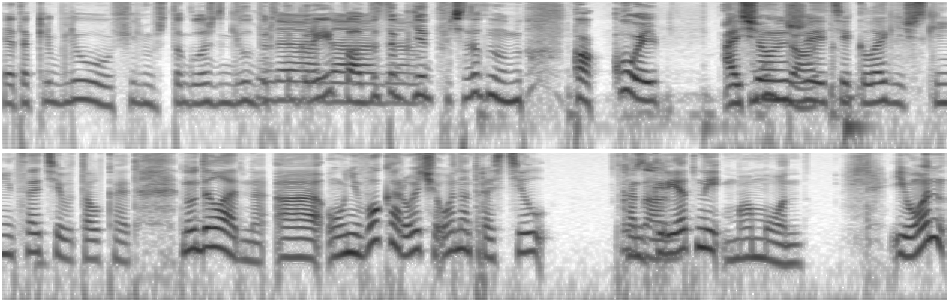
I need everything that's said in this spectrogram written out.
Я так люблю фильм «Что гложет Гилберта Грейпа», а просто я прочитала, ну какой а еще ну, он да. же эти экологические инициативы толкает. Ну да ладно. А, у него, короче, он отрастил Пузан. конкретный мамон. И он,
